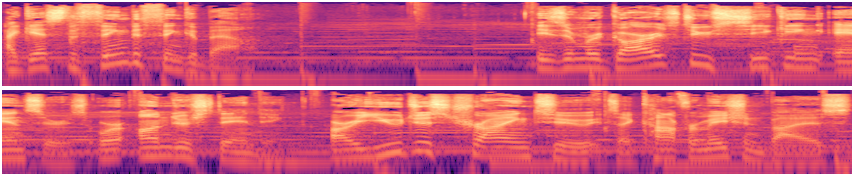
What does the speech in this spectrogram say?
I guess the thing to think about is in regards to seeking answers or understanding. Are you just trying to, it's like confirmation bias,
